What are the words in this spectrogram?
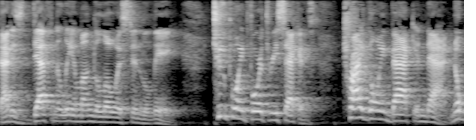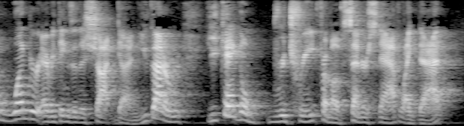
That is definitely among the lowest in the league. 2.43 seconds. Try going back in that. No wonder everything's in the shotgun. You gotta, you can't go retreat from a center snap like that.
